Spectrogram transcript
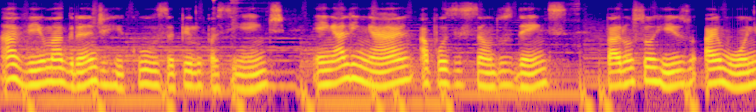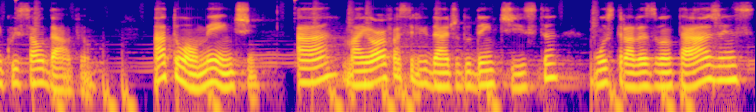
havia uma grande recusa pelo paciente em alinhar a posição dos dentes para um sorriso harmônico e saudável. Atualmente, há maior facilidade do dentista mostrar as vantagens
